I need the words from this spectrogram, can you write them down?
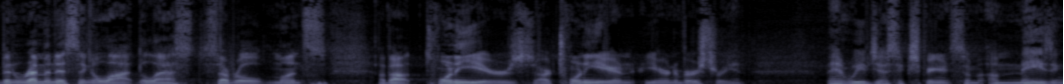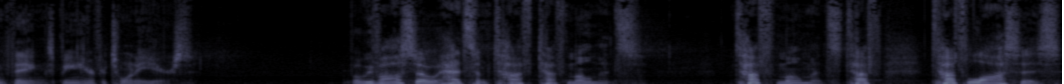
Been reminiscing a lot the last several months about 20 years, our 20 year, year anniversary. And man, we've just experienced some amazing things being here for 20 years. But we've also had some tough, tough moments tough moments, tough, tough losses,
